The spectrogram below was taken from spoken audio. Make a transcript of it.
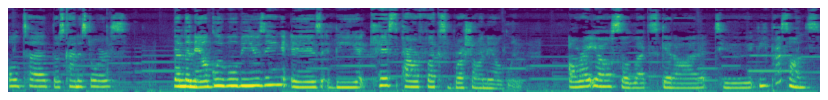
Ulta, those kind of stores. Then the nail glue we'll be using is the Kiss Powerflex Brush On Nail Glue. All right, y'all, so let's get on to the press-ons.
